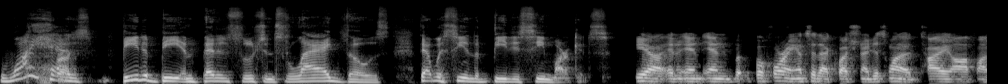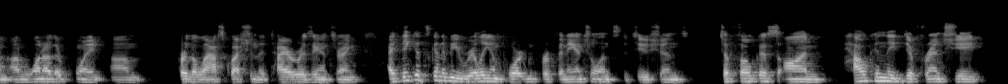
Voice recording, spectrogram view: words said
Why has B2B embedded solutions lagged those that we see in the B2C markets? Yeah, and, and, and before I answer that question, I just want to tie off on, on one other point um, for the last question that Tyra was answering. I think it's going to be really important for financial institutions to focus on how can they differentiate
